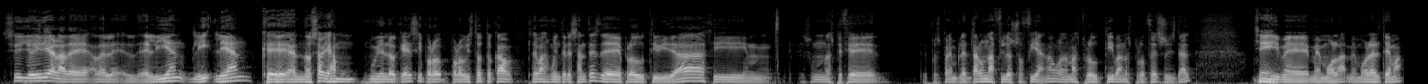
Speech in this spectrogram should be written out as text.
Sí, yo iría a la de, de, Lian, que no sabía muy bien lo que es y por, lo visto toca temas muy interesantes de productividad y mm, es una especie de, pues para implementar una filosofía, ¿no? más productiva en los procesos y tal. Sí. Y me, me mola, me mola el tema.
